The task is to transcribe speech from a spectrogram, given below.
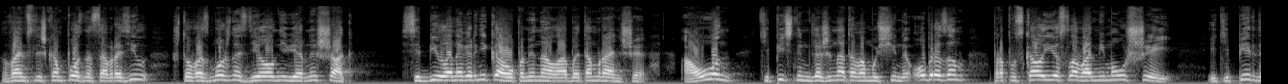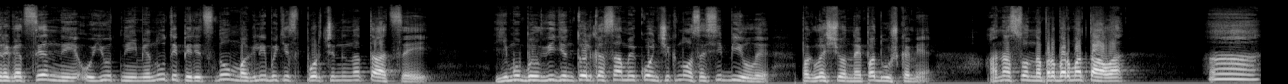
Вайм слишком поздно сообразил, что, возможно, сделал неверный шаг. Сибилла наверняка упоминала об этом раньше, а он, типичным для женатого мужчины образом, пропускал ее слова мимо ушей, и теперь драгоценные уютные минуты перед сном могли быть испорчены нотацией. Ему был виден только самый кончик носа Сибиллы, поглощенной подушками. Она сонно пробормотала. «А,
